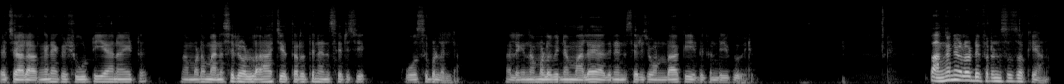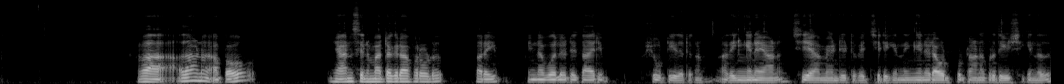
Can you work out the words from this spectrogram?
വെച്ചാലോ അങ്ങനെയൊക്കെ ഷൂട്ട് ചെയ്യാനായിട്ട് നമ്മുടെ മനസ്സിലുള്ള ആ ചിത്രത്തിനനുസരിച്ച് പോസിബിൾ അല്ല. അല്ലെങ്കിൽ നമ്മൾ പിന്നെ മല അതിനനുസരിച്ച് ഉണ്ടാക്കി എടുക്കേണ്ടിയൊക്കെ വരും. അപ്പം അങ്ങനെയുള്ള ഡിഫറൻസസ് ഒക്കെയാണ്. അപ്പോൾ അതാണ്. അപ്പോൾ ഞാൻ സിനിമാറ്റോഗ്രാഫറോട് പറയും ഇന്ന പോലെ ഒരു കാര്യം ഷൂട്ട് ചെയ്തെടുക്കണം. അതിങ്ങനെയാണ് ചെയ്യാൻ വേണ്ടിയിട്ട് വെച്ചിരിക്കുന്നത്. ഇങ്ങനെ ഒരു ഔട്ട്പുട്ടാണ് പ്രതീക്ഷിക്കുന്നത്.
